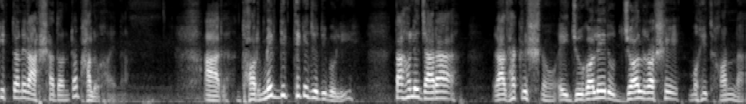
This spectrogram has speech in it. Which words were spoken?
কীর্তনের আস্বাদনটা ভালো হয় না। আর ধর্মের দিক থেকে যদি বলি, তাহলে যারা রাধাকৃষ্ণ এই যুগলের উজ্জ্বল রসে মোহিত হন না,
